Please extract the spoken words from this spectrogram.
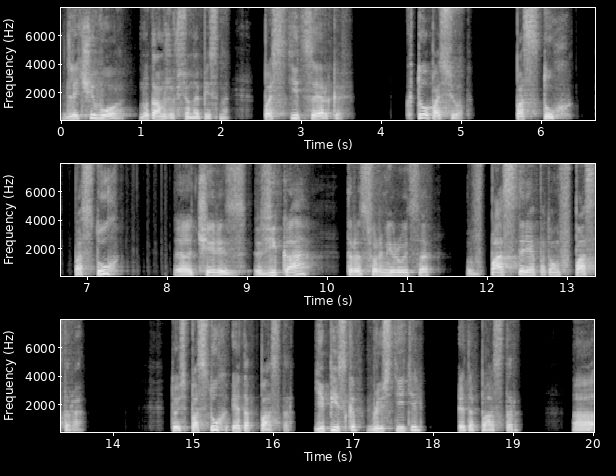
Для чего? Ну там же все написано – пасти церковь. Кто пасет? Пастух. Пастух э, через века трансформируется в пастыря, потом в пастора. То есть пастух – это пастор. Епископ, блюститель – это пастор. Э,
